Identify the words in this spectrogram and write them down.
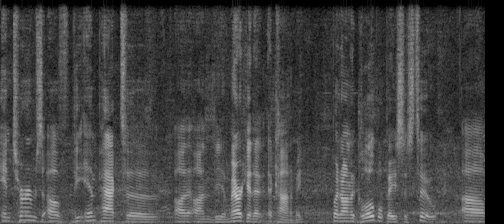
in terms of the impact to, on, on, the American economy, but on a global basis too, um,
